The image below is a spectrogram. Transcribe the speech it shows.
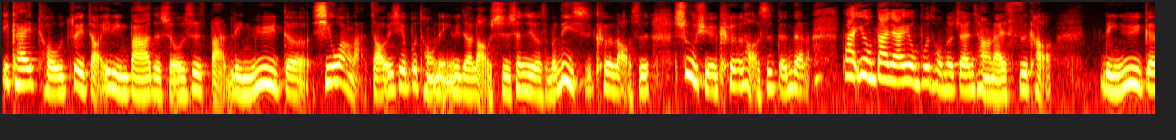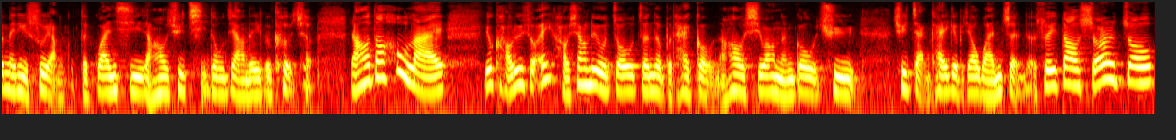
一开头最早一零八的时候是把领域的希望啦，找一些不同领域的老师，甚至有什么历史科老师、数学科老师等等他用大家用不同的专长来思考领域跟媒体素养的关系，然后去启动这样的一个课程。然后到后来有考虑说，哎，好像六周真的不太够，然后希望能够去。去展开一个比较完整的，所以到十二周，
